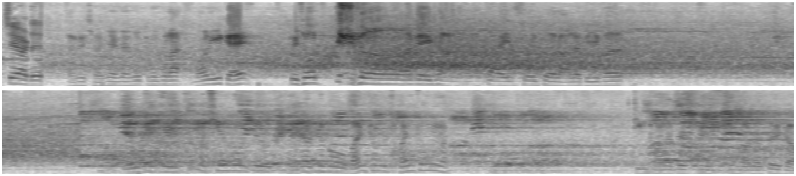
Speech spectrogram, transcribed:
这样的，但是抢先战术捅出来，往里给，这球电射，这一下再一次扩大了比分。刘志志这么轻松就推掉之后完成了传中呢。盯上了这是四号的队长，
